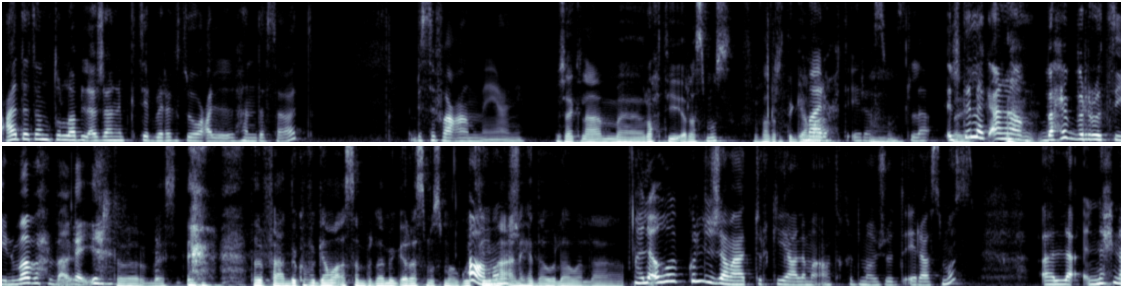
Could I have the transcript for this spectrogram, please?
عادة طلاب الأجانب كتير بيركزوا على الهندسات بصفة عامة يعني. بشكل عام آه، رحتي إيراسموس في فترة الجامعة؟ ما رحت إيراسموس لا. طيب. قلت لك أنا بحب الروتين ما بحب أغير. تمام ماشي. طيب فعندكم في الجامعة أصلا برنامج إيراسموس موجود آه، فيه مع. أنهي دولة ولا؟ هلأ هو بكل الجامعات التركية على ما أعتقد موجود إيراسموس. هلأ نحن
